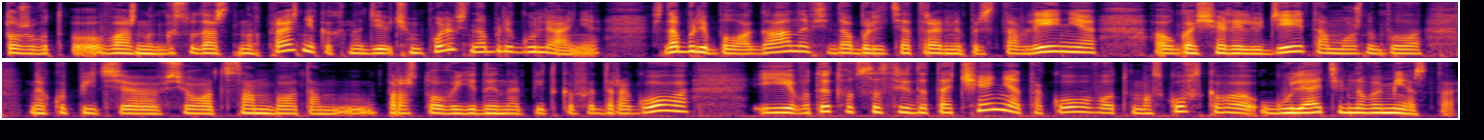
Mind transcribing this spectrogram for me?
тоже вот важных государственных праздниках на Девичьем поле всегда были гуляния. Всегда были балаганы, всегда всегда были театральные представления, а, угощали людей, там можно было купить э, все от самого там простого еды, напитков и дорогого. И вот это вот сосредоточение такого вот московского гулятельного места.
